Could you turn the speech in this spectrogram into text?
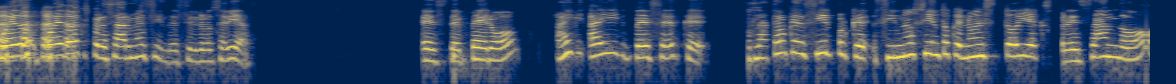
puedo, puedo expresarme sin decir groserías. Este, pero hay, hay veces que pues la tengo que decir porque si no siento que no estoy expresando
